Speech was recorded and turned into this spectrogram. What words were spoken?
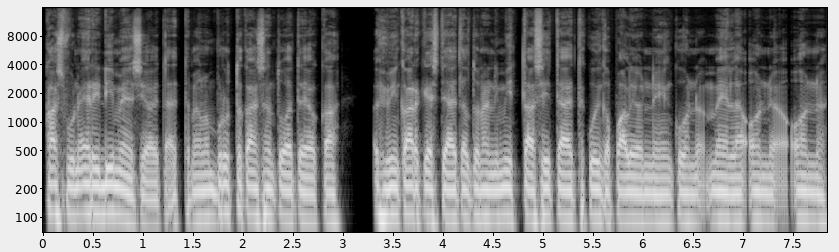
kasvun eri dimensioita. Että meillä on bruttokansantuote, joka hyvin karkeasti ajateltuna niin mittaa sitä, että kuinka paljon niin kuin meillä on, on –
